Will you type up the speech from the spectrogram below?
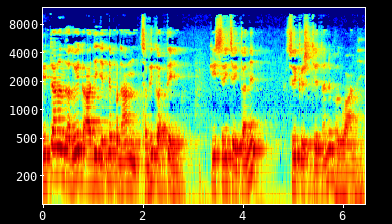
नित्यानंद अद्वैत आदि जितने प्रधान सभी कहते हैं कि श्री चैतन्य, श्री कृष्ण चैतन्य भगवान है।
